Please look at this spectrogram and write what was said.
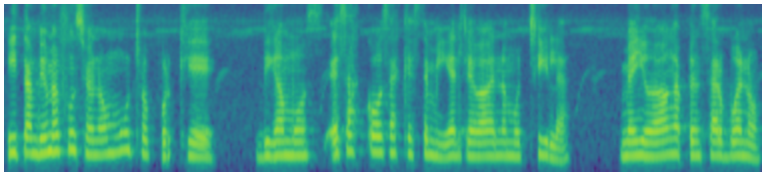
Y también me funcionó mucho porque digamos, esas cosas que este Miguel llevaba en la mochila me ayudaban a pensar, bueno,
